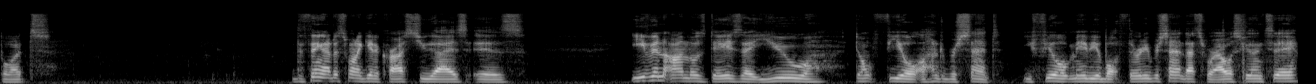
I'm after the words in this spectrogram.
But the thing I just want to get across to you guys is even on those days that you don't feel 100%, you feel maybe about 30%, that's where I was feeling today.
